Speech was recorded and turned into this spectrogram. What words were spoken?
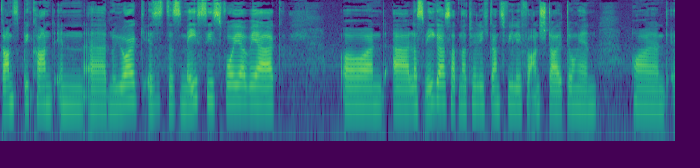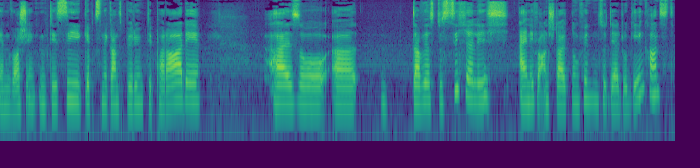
ganz bekannt in äh, New York ist das Macy's Feuerwerk. Und äh, Las Vegas hat natürlich ganz viele Veranstaltungen. Und in Washington DC gibt es eine ganz berühmte Parade. Also äh, da wirst du sicherlich eine Veranstaltung finden, zu der du gehen kannst,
